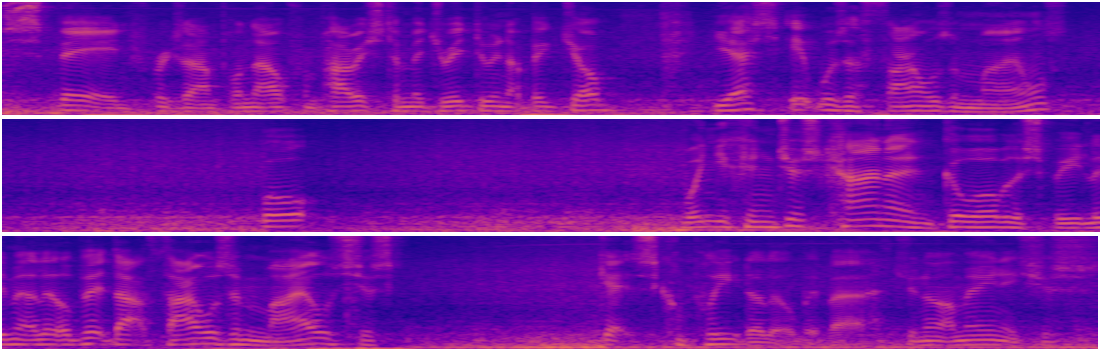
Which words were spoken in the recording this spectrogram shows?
Spain, for example, now from Paris to Madrid doing that big job, yes, it was a thousand miles, but when you can just kind of go over the speed limit a little bit, that thousand miles just gets completed a little bit better. Do you know what I mean? It's just.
